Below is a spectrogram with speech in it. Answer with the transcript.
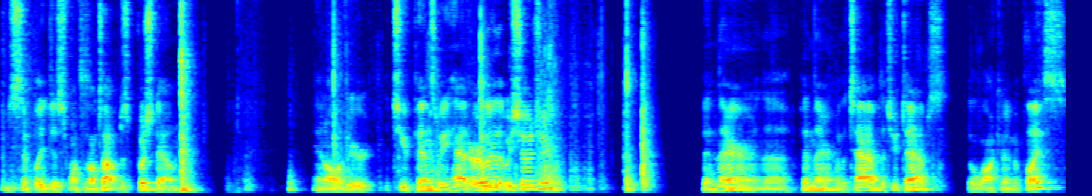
And simply just, once it's on top, just push down. And all of your two pins we had earlier that we showed you, pin there and the pin there, or the tab, the two tabs, they'll lock it into place.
